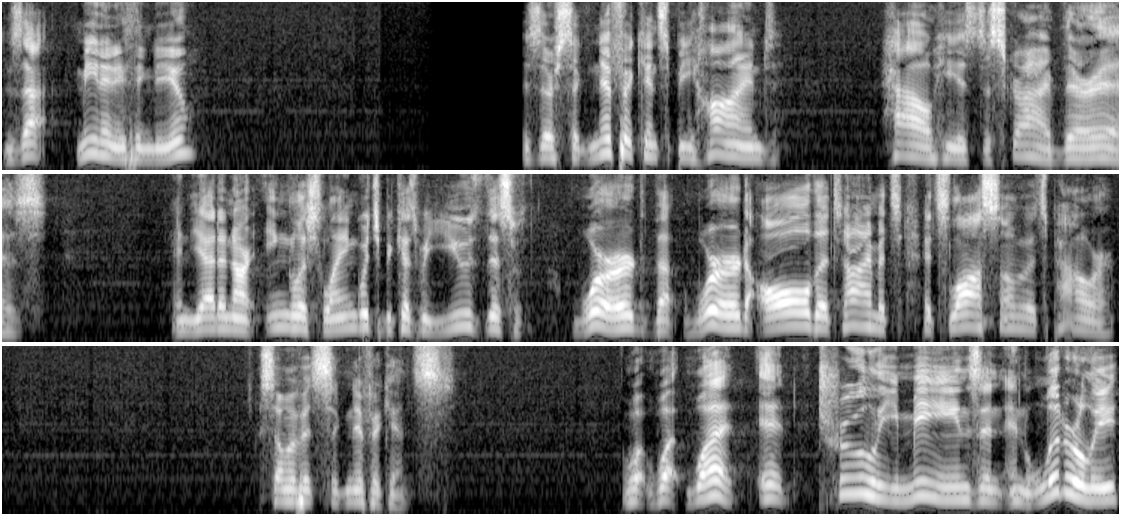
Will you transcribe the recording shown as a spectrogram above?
Does that mean anything to you? Is there significance behind how he is described? There is. And yet, in our English language, because we use this word, that word all the time, it's, it's lost some of its power, some of its significance. What, what, what it truly means, and, and literally,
